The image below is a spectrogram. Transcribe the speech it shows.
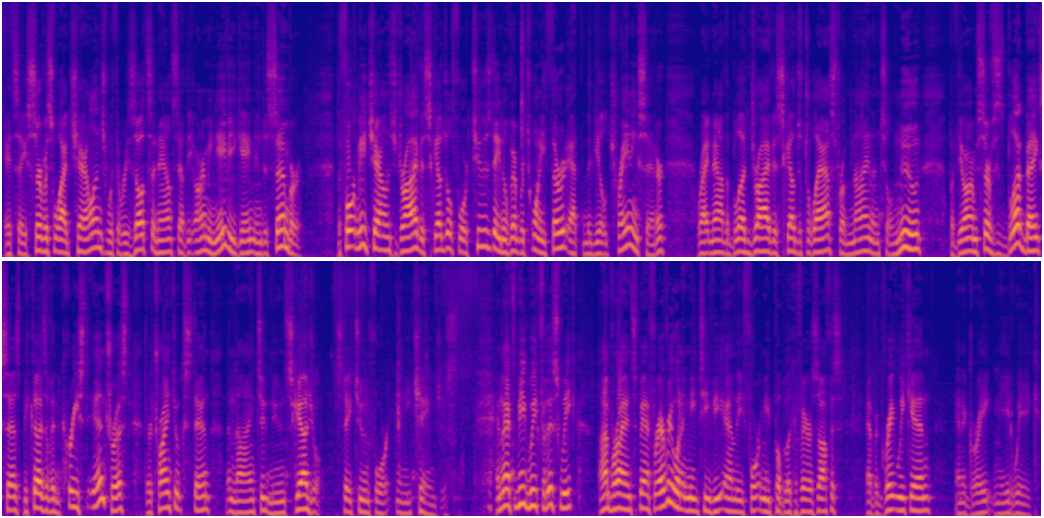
It's a service-wide challenge with the results announced at the Army Navy game in December. The Fort Meade Challenge Drive is scheduled for Tuesday, November 23rd at the McGill Training Center. Right now, the blood drive is scheduled to last from 9 until noon, but the Armed Services Blood Bank says because of increased interest, they're trying to extend the 9 to noon schedule. Stay tuned for any changes. And that's Meade Week for this week. I'm Brian Span for everyone at Meade TV and the Fort Meade Public Affairs Office. Have a great weekend and a great Meade Week.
